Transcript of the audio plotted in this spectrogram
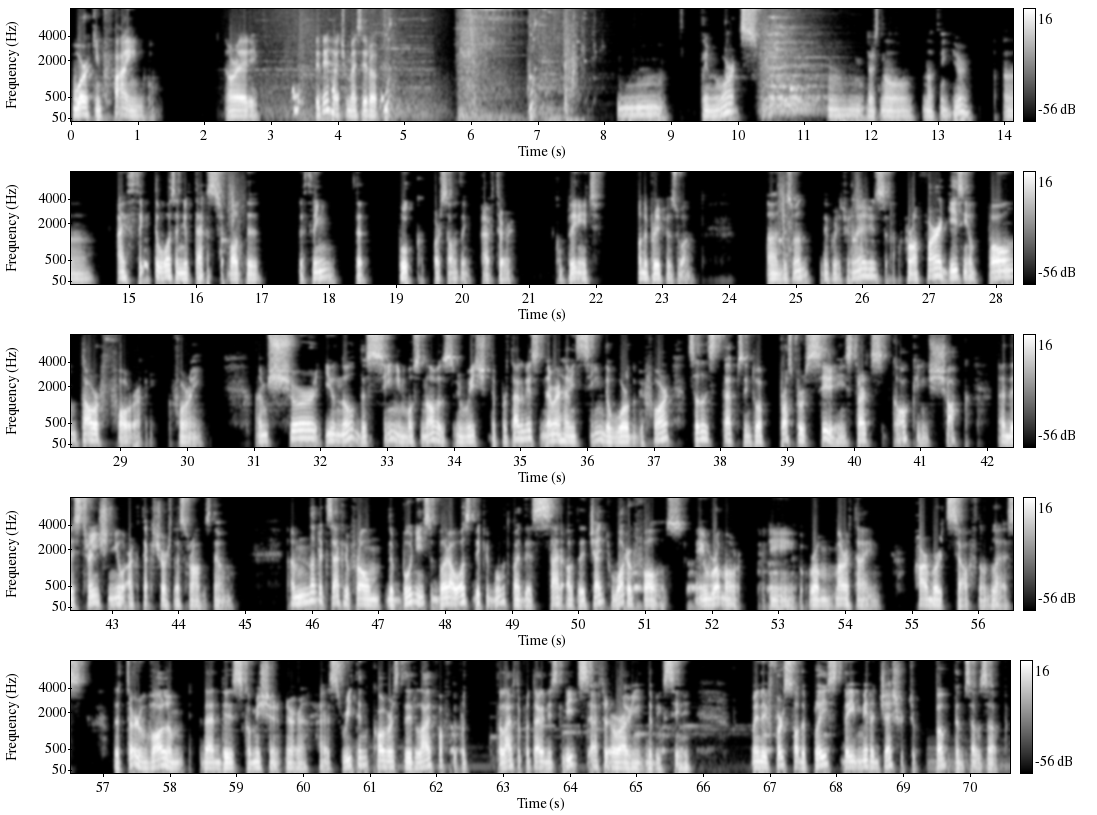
working fine already. They didn't have to mess it up. Mm, claim rewards. Mm, there's no nothing here. Uh, I think there was a new text about the the thing, the book or something after completing it on the previous one. Uh, this one, the Great Religions, from afar gazing upon Tower 4 foreign. I'm sure you know the scene in most novels in which the protagonist, never having seen the world before, suddenly steps into a prosperous city and starts gawking shock at the strange new architecture that surrounds them. I'm not exactly from the boonies, but I was deeply moved by the sight of the giant waterfalls in Roma, in Romaritime harbor itself, nonetheless. The third volume that this commissioner has written covers the life of the, the life the protagonist leads after arriving in the big city. When they first saw the place, they made a gesture to pump themselves up.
